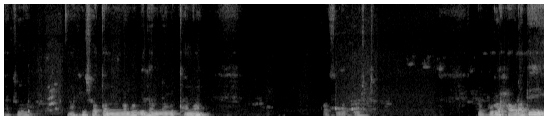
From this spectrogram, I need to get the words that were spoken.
একশো একশো সাতানব্বই বিধাননগর থানা পাঁচলা পোস্ট। পুরো হাওড়াতেই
